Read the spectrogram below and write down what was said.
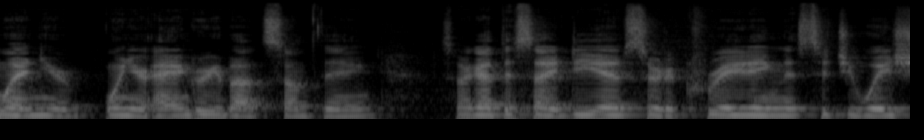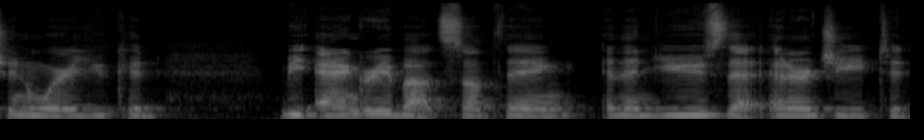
when you're when you're angry about something. So I got this idea of sort of creating this situation where you could be angry about something and then use that energy to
